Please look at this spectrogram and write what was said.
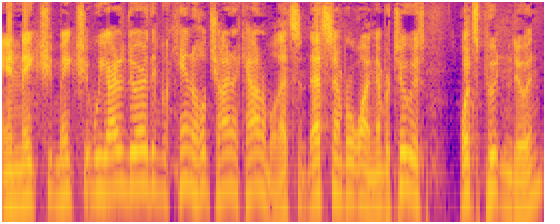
And make sure, make sure we got to do everything we can to hold China accountable. That's that's number one. Number two is what's Putin doing,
